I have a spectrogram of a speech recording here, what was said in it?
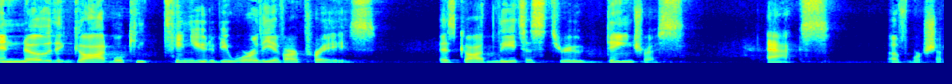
and know that God will continue to be worthy of our praise as God leads us through dangerous acts of worship.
